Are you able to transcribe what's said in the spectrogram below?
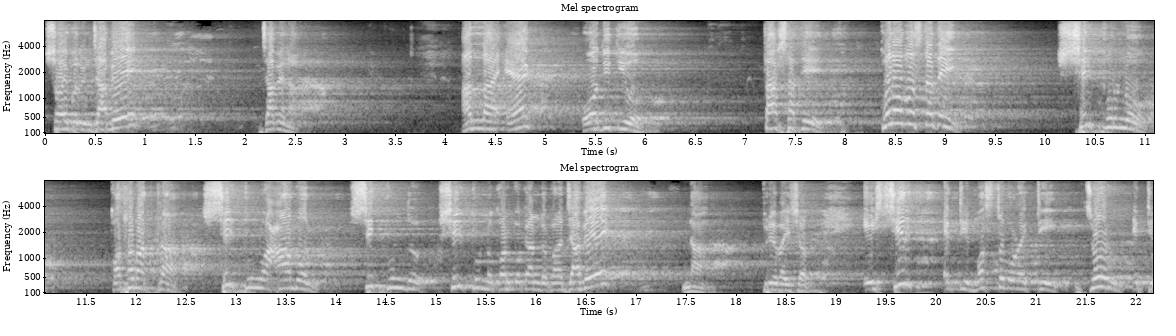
সবাই বলুন যাবে যাবে না আল্লাহ এক অদ্বিতীয় তার সাথে কোন অবস্থাতেই শিরপূর্ণ কথাবার্তা শিরপূর্ণ আমল শিরপূর্ণ শিরপূর্ণ কর্মকাণ্ড করা যাবে না। প্রিয় ভাই সব, এই শির একটি মস্ত বড় একটি জোর, একটি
